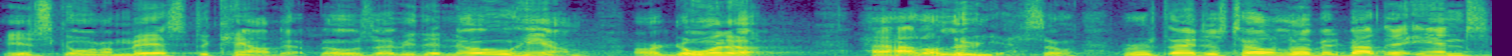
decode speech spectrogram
it's going to mess the count up. Those of you that know him are going up. Hallelujah. So I just told a little bit about the ins,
